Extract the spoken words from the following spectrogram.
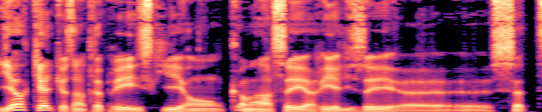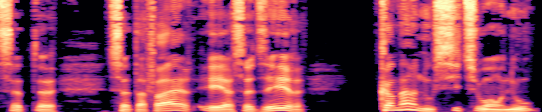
il y a quelques entreprises qui ont commencé à réaliser euh, cette, cette, euh, cette affaire et à se dire comment nous situons-nous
